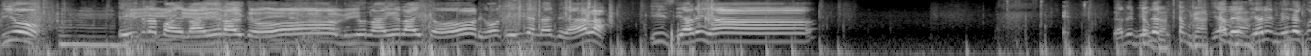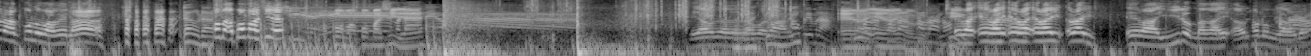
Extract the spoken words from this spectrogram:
ဒီယောအေးတလက်ပါလာရဲလိုက်တော့ဒီယောလာရဲလိုက်တော့ဒီကောင်အေးနဲ့လမ်းပြတာဟလာဒီဇာလေးယာဇာလေးမတုင်းတ်လည်းတာတုတ်တာဇာလေးဇာလေးမင်းလည်းခုနကကိုလိုပါပဲလားတုတ်တာဟောမအပေါ်မှာရှိတယ်ရှိတယ်ပေါ်မှာပေါ်မှာရှိတယ် မရောက်တော့ကြွားပြီပေးမလားအဲရိုင်းအဲရိုင်းတော့အဲ့ရိုက်အဲ့ရိုက်အဲ့ရိုက်အဲ့ရိုက်အဲ့ရိုက်အဲ့ရိုက်ကြီးလို့မငါအောင်ထောက်လို့မရဘူးတော့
